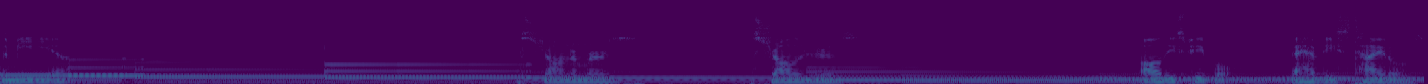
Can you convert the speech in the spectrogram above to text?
the media, astronomers, astrologers, all these people that have these titles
